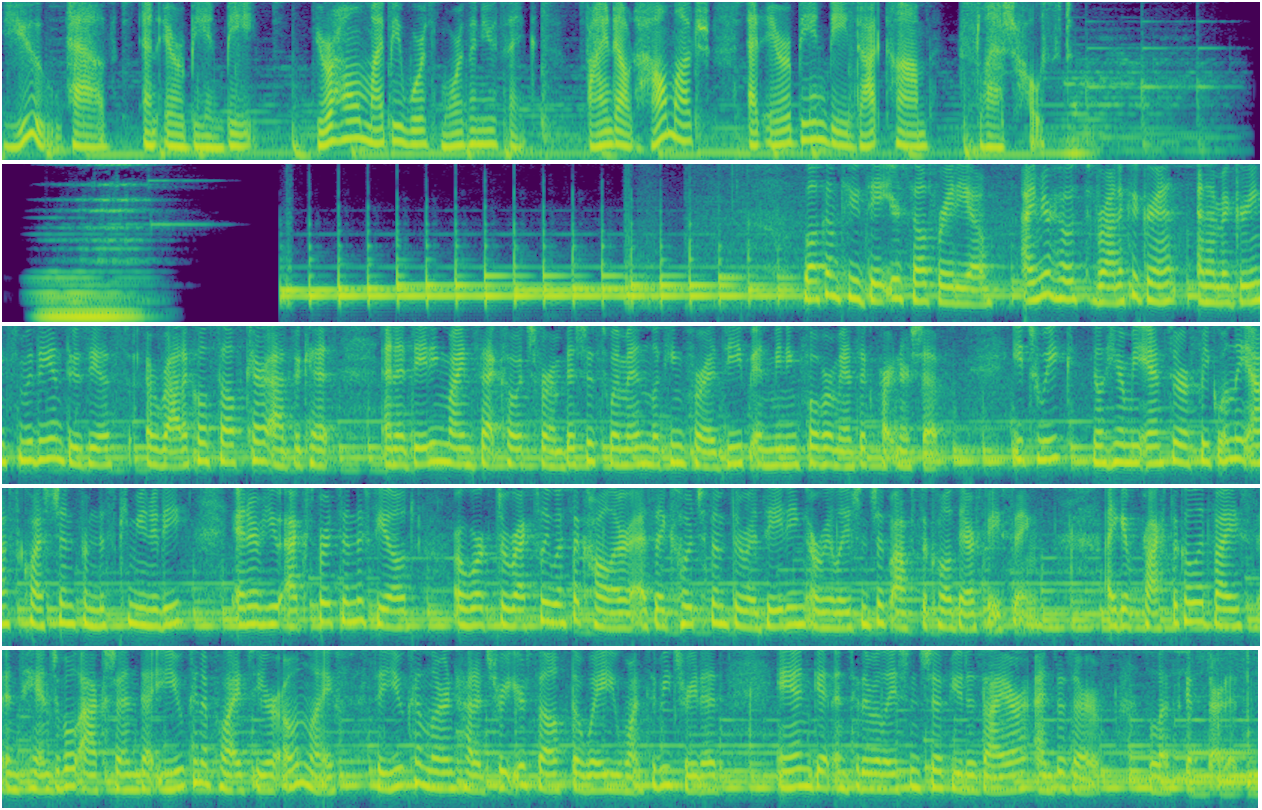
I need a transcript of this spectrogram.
you have an Airbnb. Your home might be worth more than you think. Find out how much at airbnb.com/slash host. Welcome to Date Yourself Radio. I'm your host, Veronica Grant, and I'm a green smoothie enthusiast, a radical self care advocate, and a dating mindset coach for ambitious women looking for a deep and meaningful romantic partnership. Each week, you'll hear me answer a frequently asked question from this community, interview experts in the field, or work directly with the caller as I coach them through a dating or relationship obstacle they're facing. I give practical advice and tangible action that you can apply to your own life so you can learn how to treat yourself the way you want to be treated and get into the relationship you desire and deserve. Let's get started.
